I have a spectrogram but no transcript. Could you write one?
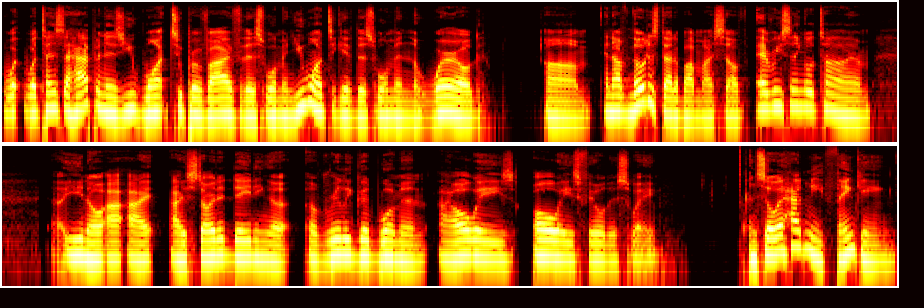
what what tends to happen is you want to provide for this woman. You want to give this woman the world. Um and I've noticed that about myself every single time uh, you know, I, I I started dating a, a really good woman. I always always feel this way. And so it had me thinking,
